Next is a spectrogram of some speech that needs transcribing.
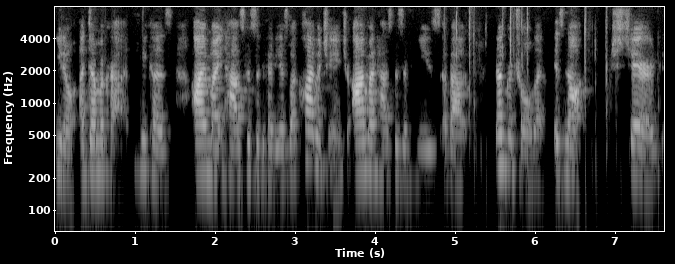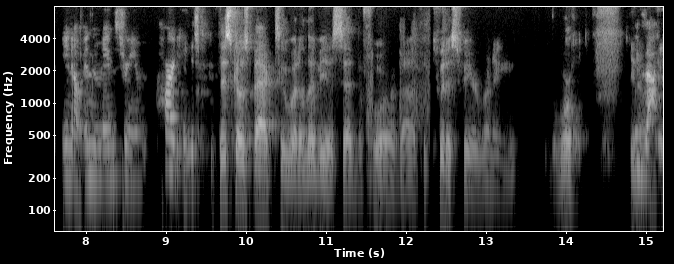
you know, a Democrat because I might have specific ideas about climate change, or I might have specific views about gun control that is not shared, you know, in the mainstream party. This goes back to what Olivia said before about the Twitter sphere running the world. You know, Exactly.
